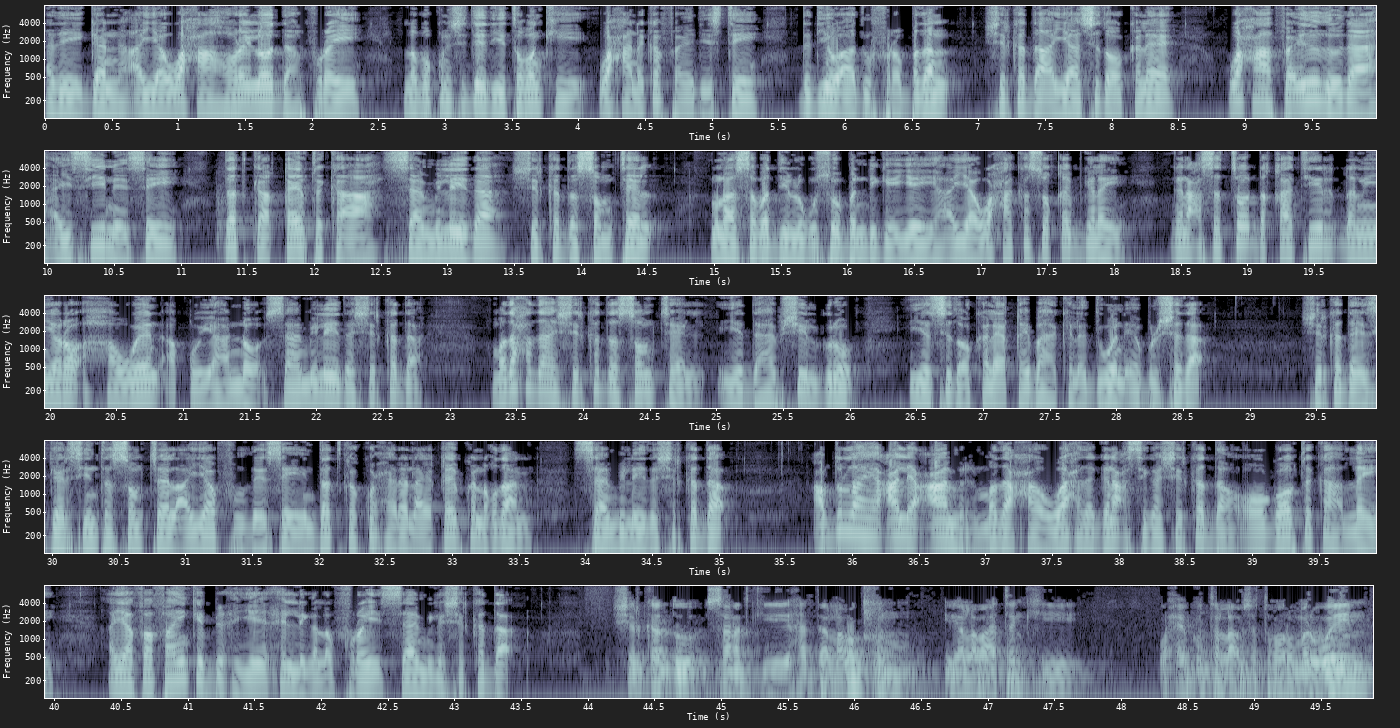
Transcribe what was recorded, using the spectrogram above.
Adeegan ayaa waxaa horey loo dahfuray laba kun siddeed iyo tobankii waxaana ka faa'iidaystay dadyow aada u fara badan. Shirkadda ayaa sidoo kale waxaa faa'iidadooda ay siinaysay dadka qaybta ka ah saamileyda shirkadda somtel. Munaasabadii lagu soo bandhigayey ayaa waxaa ka soo qayb galay ganacsato dhakhaatiir dhallinyaro haween aqoon-yahano saamileyda shirkadda madaxda shirkadda somtel iyo dahabshiil group iyo sidoo kale qeybaha kala duwan ee bulshada. Shirkadda isgaarsiinta somtel ayaa fududeysay in dadka ku xihan ay qeyb ka noqdaan saamileyda shirkadda. Cabdulaahi cali caamir madaxa waaxda ganacsiga shirkadda oo goobta ka hadlay ayaa faahfaahin ka bixiyey xilliga la furay saamiga shirkadda. Shirkaddu sannadkii hadda laba kun iyo labaatankii waxay ku tallaabsatay horumar weyn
